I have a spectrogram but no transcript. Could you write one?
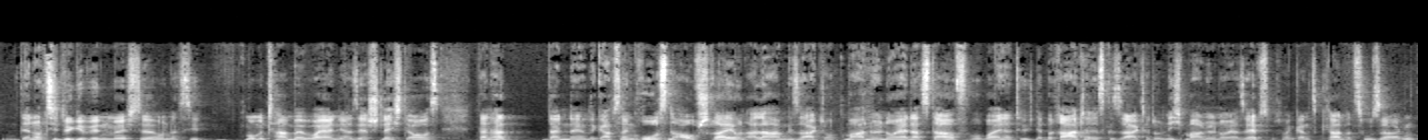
der noch Titel gewinnen möchte und das sieht momentan bei Bayern ja sehr schlecht aus. Dann hat dann da gab es einen großen Aufschrei und alle haben gesagt, ob Manuel Neuer das darf, wobei natürlich der Berater es gesagt hat und nicht Manuel Neuer selbst, muss man ganz klar dazu sagen.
